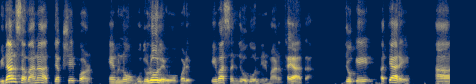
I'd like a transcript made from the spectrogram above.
વિધાનસભાના અધ્યક્ષે પણ એમનો ઉધડો લેવો પડ્યો એવા સંજોગો નિર્માણ થયા હતા. જો કે અત્યારે આ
